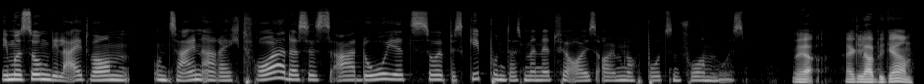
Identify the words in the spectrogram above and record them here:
ich muss sagen, die Leute waren und seien auch recht froh, dass es auch da jetzt so etwas gibt und dass man nicht für alles allem nach Bozen fahren muss. Ja, ja glaube ich gern.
